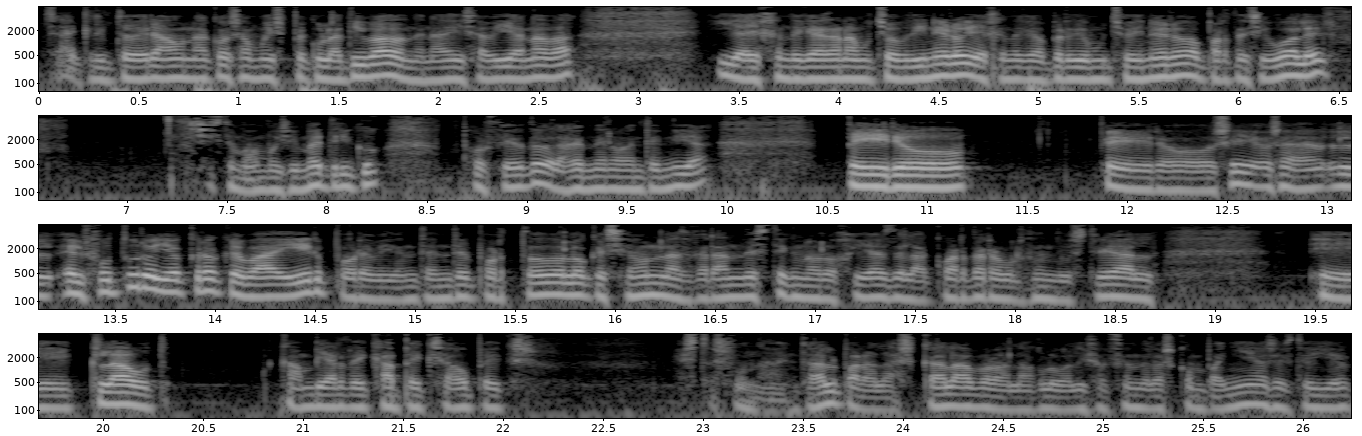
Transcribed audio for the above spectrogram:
O sea, cripto era una cosa muy especulativa donde nadie sabía nada y hay gente que ha ganado mucho dinero y hay gente que ha perdido mucho dinero a partes iguales. Sistema muy simétrico, por cierto, que la gente no lo entendía. Pero, pero sí, o sea, el, el, futuro yo creo que va a ir por, evidentemente, por todo lo que son las grandes tecnologías de la cuarta revolución industrial. Eh, cloud, cambiar de CAPEX a OPEX. Esto es fundamental para la escala, para la globalización de las compañías. Este, yo,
